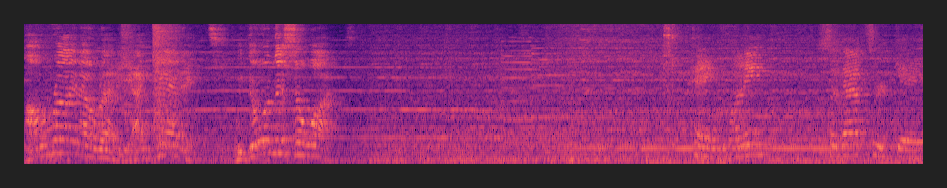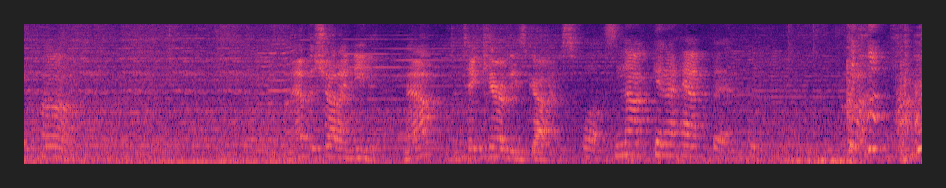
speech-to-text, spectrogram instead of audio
All right already, I get it. We doing this or what? Paying money? So that's her game, huh? I have the shot I needed. Now to take care of these guys. Well, it's not gonna happen.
